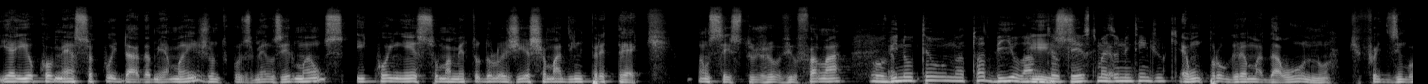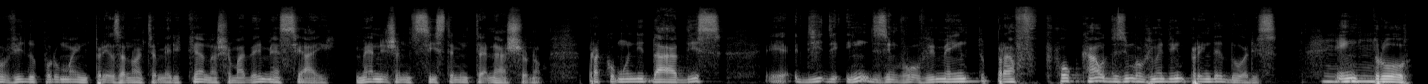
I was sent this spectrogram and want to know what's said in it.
e aí eu começo a cuidar da minha mãe junto com os meus irmãos e conheço uma metodologia chamada Empretec. Não sei se tu já ouviu falar. Ouvi no teu, na tua bio lá, Isso. no teu texto, mas é, eu não entendi o que. É um programa da ONU que foi desenvolvido por uma empresa norte-americana chamada MSI, Management System International, para comunidades eh, de, de, em desenvolvimento para focar o desenvolvimento de empreendedores. Hum. Entrou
